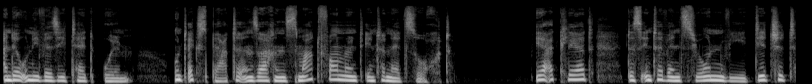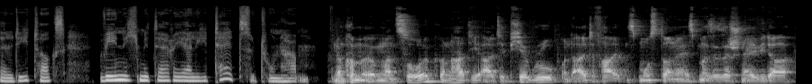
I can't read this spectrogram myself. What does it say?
an der Universität Ulm und Experte in Sachen Smartphone und Internetsucht. Er erklärt, dass Interventionen wie Digital Detox wenig mit der Realität zu tun haben. Und dann kommen wir irgendwann zurück und hat die alte Peer Group und alte Verhaltensmuster und dann ist man sehr, sehr schnell wieder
